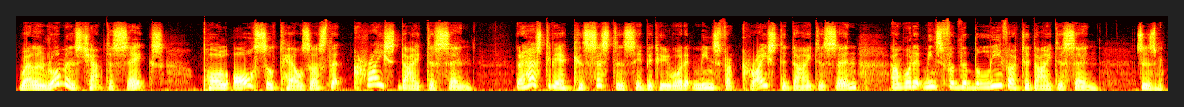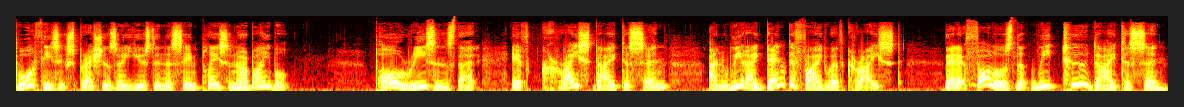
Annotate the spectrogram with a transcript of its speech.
Well, in Romans chapter 6, Paul also tells us that Christ died to sin. There has to be a consistency between what it means for Christ to die to sin and what it means for the believer to die to sin, since both these expressions are used in the same place in our Bible. Paul reasons that if Christ died to sin and we're identified with Christ, then it follows that we too die to sin.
